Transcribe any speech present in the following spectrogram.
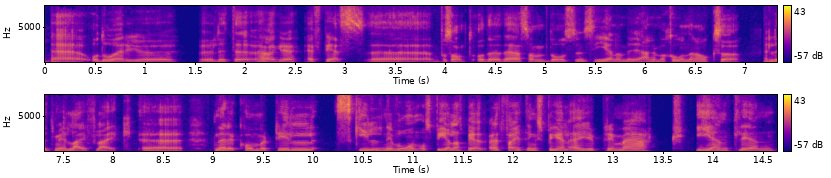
Mm. Eh, och då är det ju Eh, Eh, lite högre FPS eh, på sånt. Och det är det som då syns igenom i animationerna också. Lite mer lifelike. Eh, när det kommer till skillnivån och spela spel. Ett fightingspel är ju primärt egentligen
